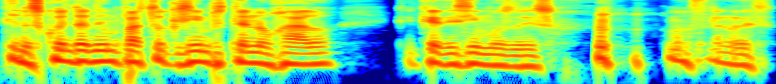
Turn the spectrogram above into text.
que nos cuentan de un pastor que siempre está enojado. ¿Qué decimos de eso? vamos a hablar de eso.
